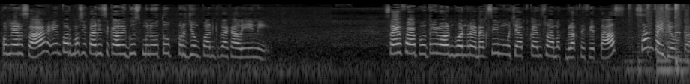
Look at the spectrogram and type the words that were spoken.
Pemirsa, informasi tadi sekaligus menutup perjumpaan kita kali ini. Saya Faya Putri, lawan buan redaksi mengucapkan selamat beraktivitas. Sampai jumpa.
